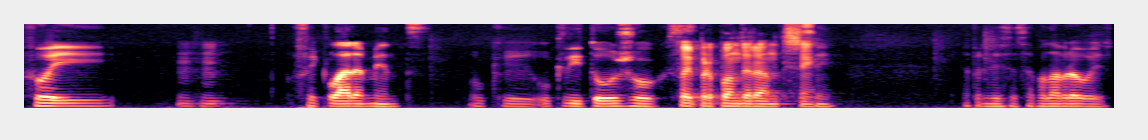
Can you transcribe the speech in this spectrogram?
foi, Uhum. foi claramente o que, o que ditou o jogo. Foi preponderante, sim. Sim, Aprendeste essa palavra hoje.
